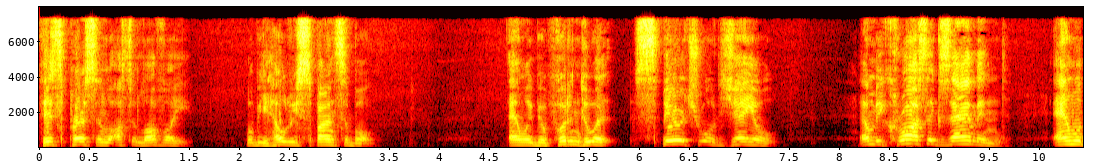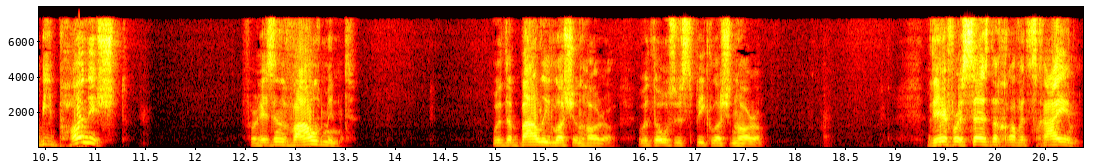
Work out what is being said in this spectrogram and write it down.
This person, will be held responsible and will be put into a spiritual jail and will be cross examined and will be punished for his involvement with the Baalei Lashon Hara, with those who speak Lashon Hara. Therefore, says the Chofetz Chaim,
